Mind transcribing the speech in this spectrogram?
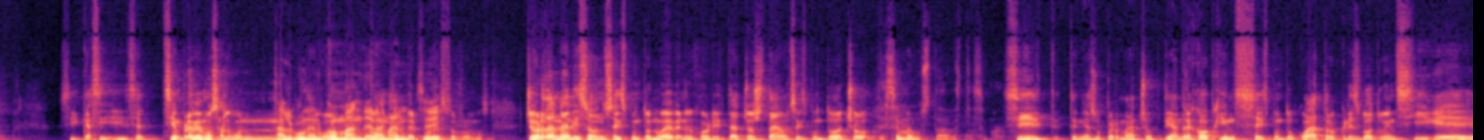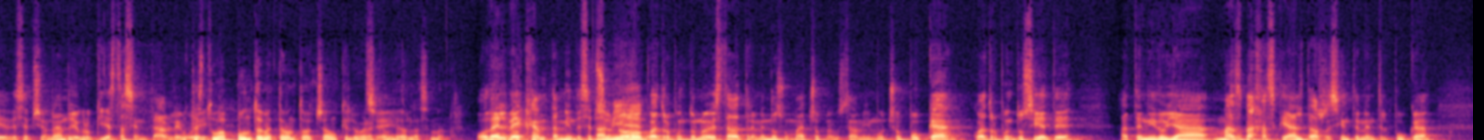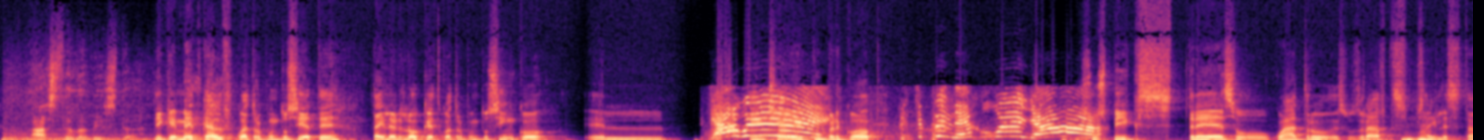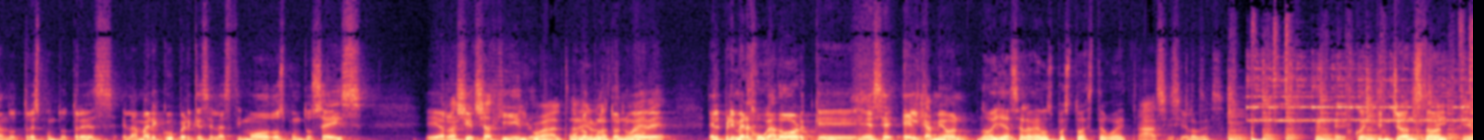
Sí, casi. se- siempre vemos algún. Algún commander aquí, commander por sí. estos rumos. Jordan Addison, 6.9 en el juego ahorita. Josh Town, 6.8. Ese me gustaba esta semana. Sí, tenía super matchup. DeAndre Hopkins, 6.4. Chris Godwin sigue decepcionando. Yo creo que ya está sentable, güey. estuvo a punto de meter un touchdown que le hubiera Sí. cambiado la semana. Odell Beckham también decepcionó. También. 4.9 estaba tremendo su matchup. Me gustaba a mí mucho. Puka, 4.7. Ha tenido ya más bajas que altas recientemente el Puka. Hasta la vista. DK Metcalf 4.7, Tyler Lockett 4.5, el pinche Cooper Cup, ¡Pinche pendejo, güey! ¡Ya! sus picks 3 o 4 de sus drafts, pues ahí les está dando 3.3, el Amari Cooper que se lastimó 2.6, eh, Rashid Shahid Igual, también 1.9, el primer jugador que es el camión, No, ya se la habíamos puesto a este güey. Ah, sí, Otra cierto. vez. Quentin Johnston, Sí,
